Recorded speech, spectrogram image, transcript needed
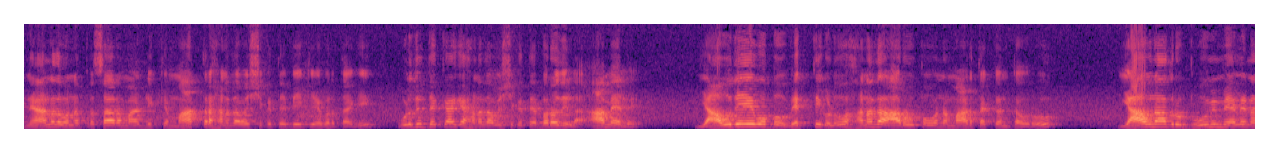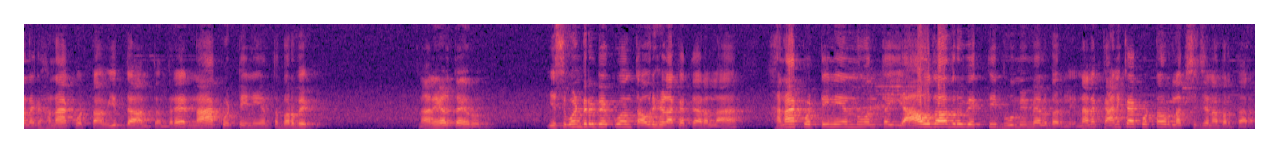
ಜ್ಞಾನದವನ್ನು ಪ್ರಸಾರ ಮಾಡಲಿಕ್ಕೆ ಮಾತ್ರ ಹಣದ ಅವಶ್ಯಕತೆ ಬೇಕೇ ಹೊರತಾಗಿ ಉಳಿದಿದ್ದಕ್ಕಾಗಿ ಹಣದ ಅವಶ್ಯಕತೆ ಬರೋದಿಲ್ಲ. ಆಮೇಲೆ ಯಾವುದೇ ಒಬ್ಬ ವ್ಯಕ್ತಿಗಳು ಹಣದ ಆರೋಪವನ್ನು ಮಾಡ್ತಕ್ಕಂಥವ್ರು, ಯಾವನಾದರೂ ಭೂಮಿ ಮೇಲೆ ನನಗೆ ಹಣ ಕೊಟ್ಟ ಇದ್ದ ಅಂತಂದರೆ ನಾ ಕೊಟ್ಟೀನಿ ಅಂತ ಬರಬೇಕು. ನಾನು ಹೇಳ್ತಾ ಇರೋದು ಇಸ್ಕೊಂಡಿರಬೇಕು ಅಂತ ಅವ್ರು ಹೇಳಕತ್ತಾರಲ್ಲ, ಹಣ ಕೊಟ್ಟಿನಿ ಅನ್ನುವಂಥ ಯಾವುದಾದ್ರೂ ವ್ಯಕ್ತಿ ಭೂಮಿ ಮೇಲೆ ಬರಲಿ. ನನಗೆ ಕಾಣಿಕೆ ಕೊಟ್ಟವ್ರು ಲಕ್ಷ ಜನ ಬರ್ತಾರೆ.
